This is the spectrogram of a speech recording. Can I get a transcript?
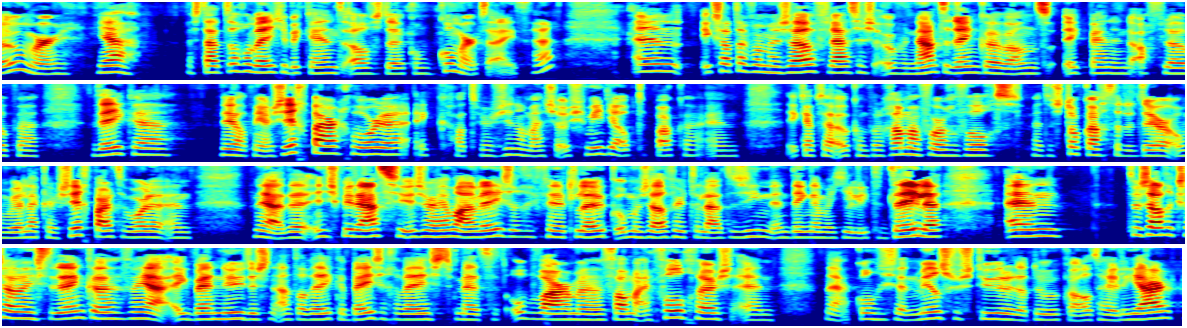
Zomer, ja. Er staat toch een beetje bekend als de komkommertijd, hè? En ik zat daar voor mezelf laatst eens over na te denken, want ik ben in de afgelopen weken weer wat meer zichtbaar geworden. Ik had weer zin om mijn social media op te pakken en ik heb daar ook een programma voor gevolgd met een stok achter de deur om weer lekker zichtbaar te worden. En nou ja, de inspiratie is er helemaal aanwezig. Ik vind het leuk om mezelf weer te laten zien en dingen met jullie te delen. En toen zat ik zo eens te denken van ja, ik ben nu dus een aantal weken bezig geweest met het opwarmen van mijn volgers en nou ja, consistent mails versturen. Dat doe ik al het hele jaar.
